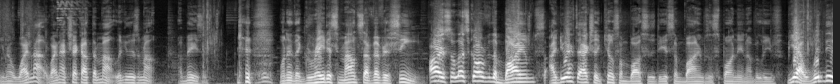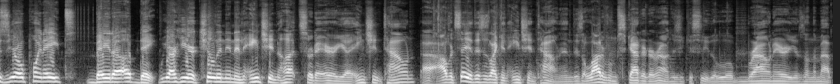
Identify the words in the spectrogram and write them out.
you know, why not? Why not check out the mount? Look at this mount. Amazing. One of the greatest mounts I've ever seen. Alright, so let's go over the biomes. I do have to actually kill some bosses to get some biomes to spawn in, I believe. Yeah, with this 0.8 beta update, we are here chilling in an ancient hut sort of area, ancient town. I would say this is like an ancient town, and there's a lot of them scattered around, as you can see, the little brown areas on the map.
